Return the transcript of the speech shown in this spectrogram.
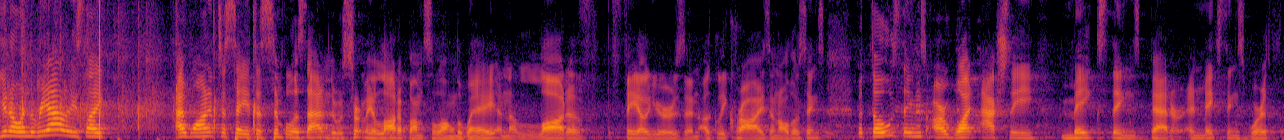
you know, and the reality is like, I wanted to say it's as simple as that. And there was certainly a lot of bumps along the way and a lot of failures and ugly cries and all those things. But those things are what actually makes things better and makes things worth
